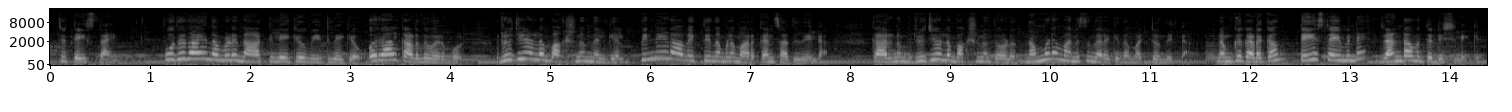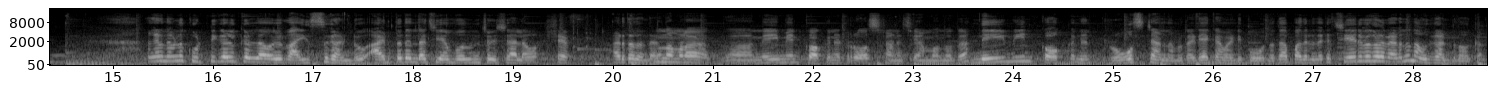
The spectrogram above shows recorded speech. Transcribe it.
ബാക്ക് ടു ടേസ്റ്റ് ടൈം പുതുതായി നമ്മുടെ നാട്ടിലേക്കോ വീട്ടിലേക്കോ ഒരാൾ കടന്നു വരുമ്പോൾ രുചിയുള്ള ഭക്ഷണം നൽകിയാൽ പിന്നീട് ആ വ്യക്തി നമ്മൾ മറക്കാൻ സാധ്യതയില്ല. കാരണം രുചിയുള്ള ഭക്ഷണത്തോളം നമ്മുടെ മനസ്സ് നിറയ്ക്കുന്ന മറ്റൊന്നില്ല. നമുക്ക് കടക്കാം ടേസ്റ്റ് ടൈമിന്റെ രണ്ടാമത്തെ ഡിഷിലേക്ക്. അങ്ങനെ നമ്മൾ കുട്ടികൾക്കുള്ള ഒരു റൈസ് കണ്ടു. അടുത്തത് എന്താ ചെയ്യാൻ പോകുന്നത് ചോദിച്ചാലോ? ഷെഫ് അടുത്തത് എന്താ നമ്മൾ നെയ്മീൻ കോക്കനട്ട് റോസ്റ്റ് ആണ് ചെയ്യാൻ പോകുന്നത്. നെയ്മീൻ കോക്കനട്ട് റോസ്റ്റ് ആണ് നമ്മൾ റെഡിയാക്കാൻ വേണ്ടി പോകുന്നത്. അപ്പോൾ അതിലെന്തൊക്കെ ചേരുവകൾ വേണമെന്ന് നമുക്ക് കണ്ടു നോക്കാം.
